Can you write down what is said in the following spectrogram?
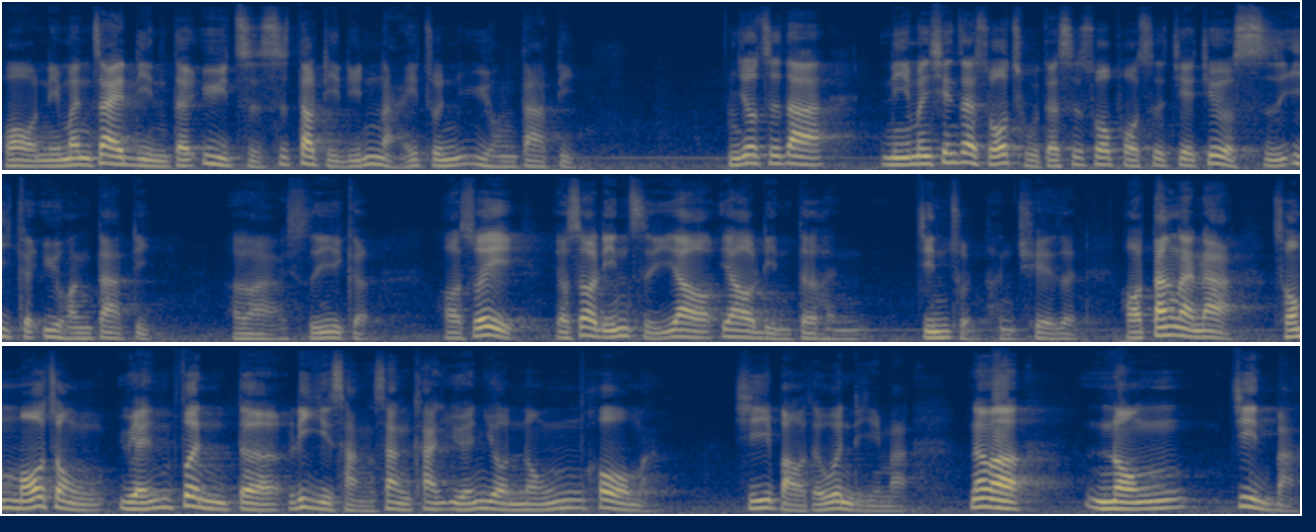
哦，你们在领的玉旨是到底领哪一尊玉皇大帝，你就知道你们现在所处的是娑婆世界，就有十亿个玉皇大帝，好吧，十亿个，哦，所以有时候领旨要要领得很精准、很确认，哦，当然啦。从某种缘分的立场上看，缘有浓厚嘛，稀薄的问题嘛，那么浓近嘛，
